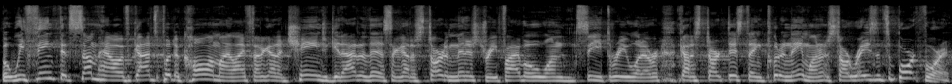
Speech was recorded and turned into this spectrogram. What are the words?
But we think that somehow, if God's put a call in my life, that I got to change, get out of this, I got to start a ministry, 501c3, whatever, got to start this thing, put a name on it, and start raising support for it.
